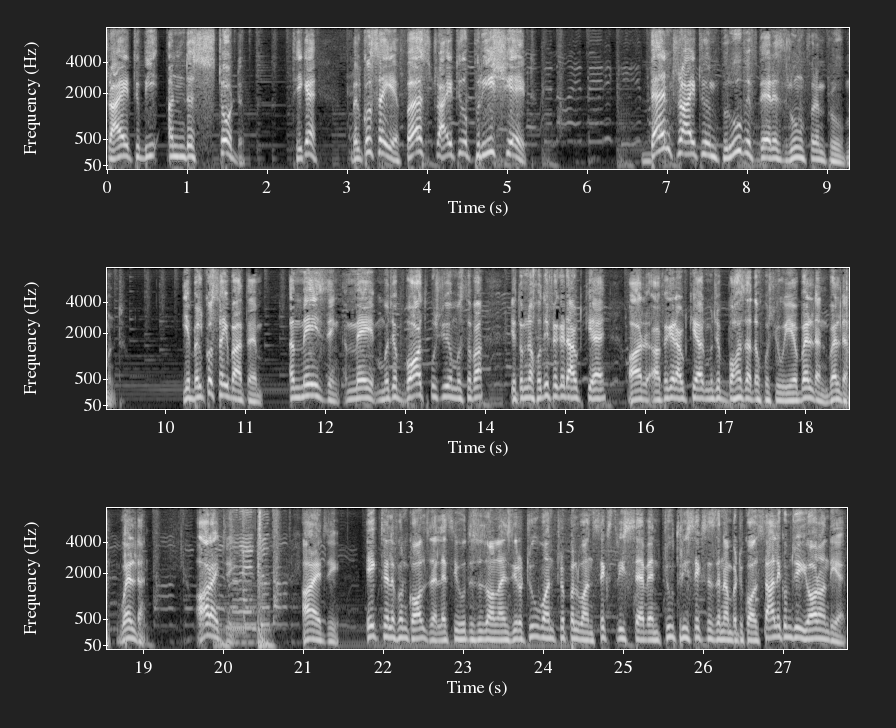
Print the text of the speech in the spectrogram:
try to be understood ठीक है? बिल्कुल सही है। First try to appreciate then try to improve if there is room for improvement ये बिल्कुल सही बात है। अमेजिंग मुझे बहुत खुशी हुई मुस्तफ़ा। ये तुमने खुद ही फिगर आउट किया है और फिगर आउट किया और मुझे बहुत ज़्यादा खुशी हुई है। Well done well done well done alright जी। ऑलराइट जी। एक टेलीफोन कॉल है। Let's see who this is online 02111637236 is the number to call वालेकुम जी you are on the air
